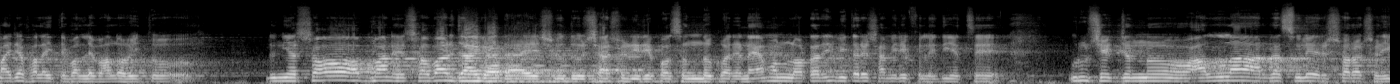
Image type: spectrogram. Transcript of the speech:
মাইরা ফালাইতে পারলে ভালো হইতো। দুনিয়ার সব মানে সবার জায়গা দেয়, শুধু শাশুড়িরে পছন্দ করে না, এমন লটারির ভিতরে স্বামীরে ফেলে দিয়েছে। পুরুষের জন্য আল্লাহ আর রাসুলের সরাসরি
